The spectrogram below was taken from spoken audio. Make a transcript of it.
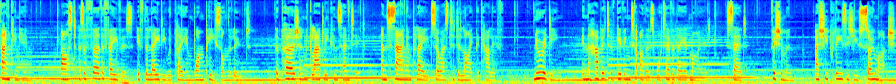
thanking him, asked as a further favours if the lady would play him one piece on the lute. The Persian gladly consented and sang and played so as to delight the Caliph. Noureddin, in the habit of giving to others whatever they admired, said, Fisherman, as she pleases you so much,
